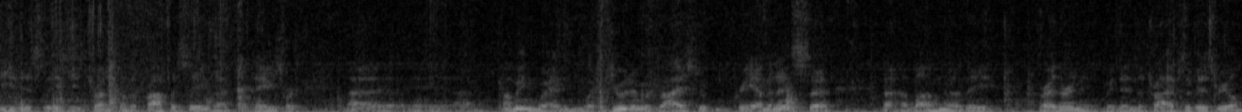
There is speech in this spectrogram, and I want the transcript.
indeed is the, the thrust of the prophecy that the days were coming when, when Judah would rise to preeminence uh, among the brethren within the tribes of Israel,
